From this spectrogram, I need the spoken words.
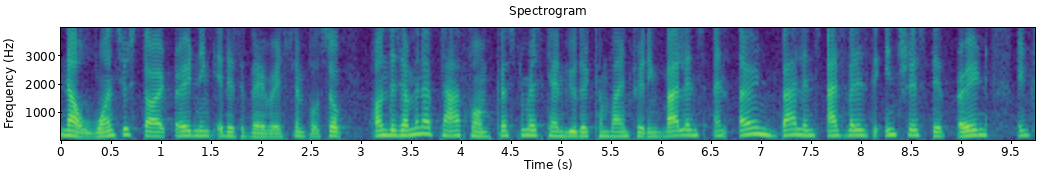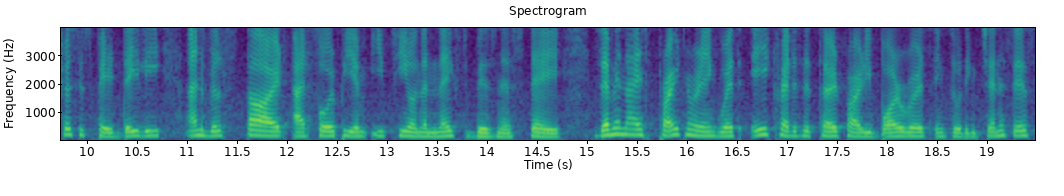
Now, once you start earning, it is very, very simple. So on the Gemini platform, customers can view their combined trading balance and earn balance as well as the interest they've earned. Interest is paid daily and will start at 4 p.m. ET on the next business day. Gemini is partnering with accredited third-party borrowers including Genesis,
